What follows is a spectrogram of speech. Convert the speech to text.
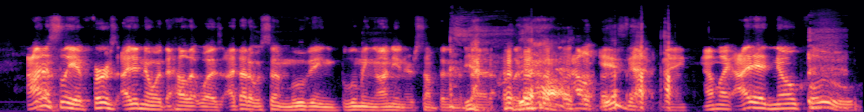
Honestly, at first, I didn't know what the hell that was. I thought it was some moving blooming onion or something in the Yeah. bed. I was like, Yeah. What the hell is that thing? And I'm like, I had no clue.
